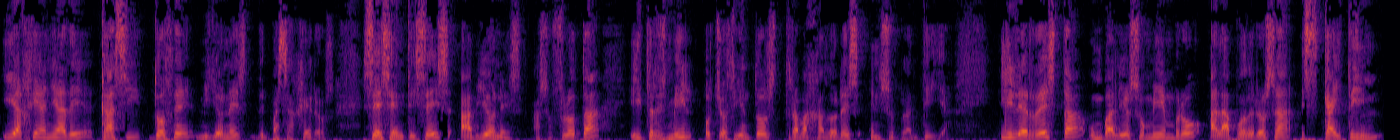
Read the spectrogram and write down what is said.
IAG añade casi 12 millones de pasajeros, 66 aviones a su flota y 3.800 trabajadores en su plantilla. Y le resta un valioso miembro a la poderosa SkyTeam,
